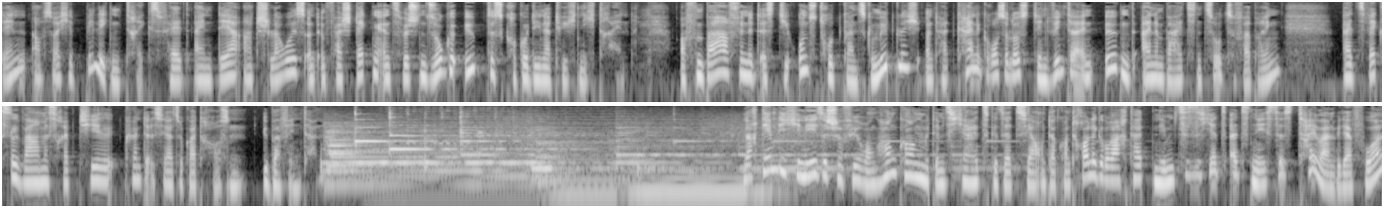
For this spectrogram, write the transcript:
Denn auf solche billigen Tricks fällt ein derart schlaues und im Verstecken inzwischen so geübtes Krokodil natürlich nicht rein. Offenbar findet es die Unstrut ganz gemütlich und hat keine große Lust, den Winter in irgendeinem beheizten Zoo zu verbringen. Als wechselwarmes Reptil könnte es ja sogar draußen überwintern. Nachdem die chinesische Führung Hongkong mit dem Sicherheitsgesetz ja unter Kontrolle gebracht hat, nimmt sie sich jetzt als nächstes Taiwan wieder vor,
